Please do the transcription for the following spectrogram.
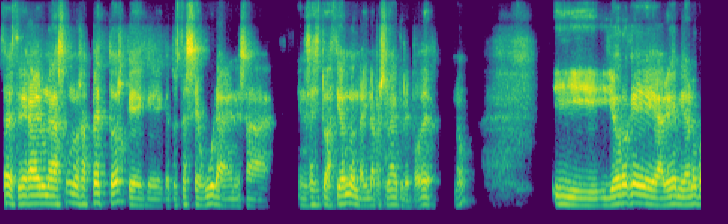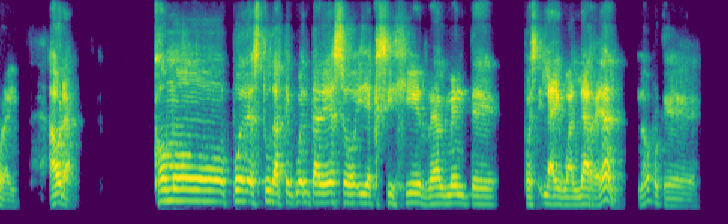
¿sabes? Tiene que haber unos aspectos que, tú estés segura en esa, en esa situación donde hay una persona que tiene poder, Y, yo creo que habría que mirarlo por ahí. Ahora, ¿cómo puedes tú darte cuenta de eso y exigir realmente pues, la igualdad real? ¿no? Porque,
